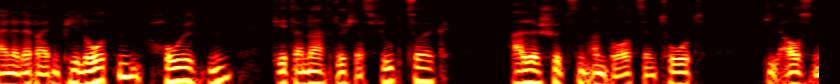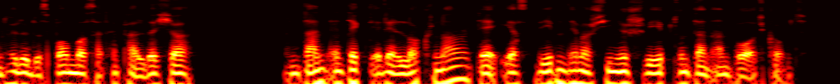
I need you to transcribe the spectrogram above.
Einer der beiden Piloten, Holden, geht danach durch das Flugzeug. Alle Schützen an Bord sind tot. Die Außenhülle des Bombers hat ein paar Löcher. Dann entdeckt er den Lochnar, der erst neben der Maschine schwebt und dann an Bord kommt.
